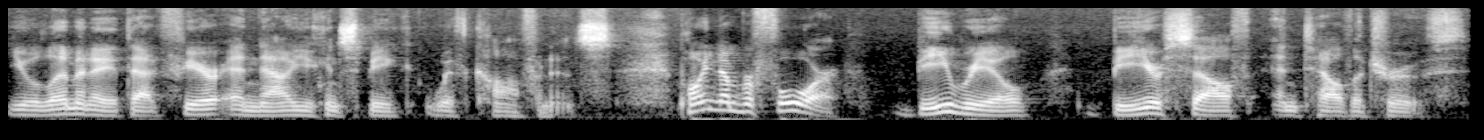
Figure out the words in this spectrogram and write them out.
you eliminate that fear and now you can speak with confidence. Point number four, be real, be yourself, and tell the truth.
